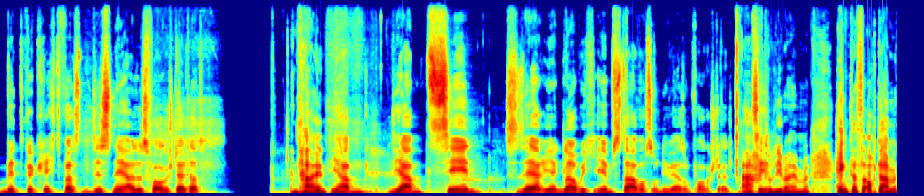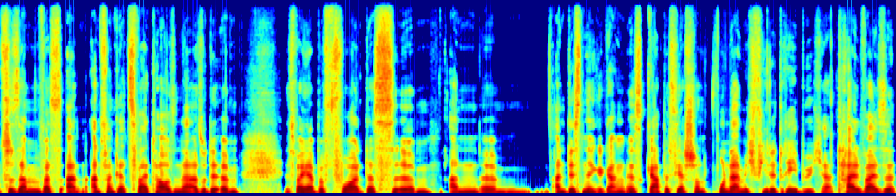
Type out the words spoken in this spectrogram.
mitgekriegt, was Disney alles vorgestellt hat? Nein. Die haben, die haben zehn Serien, glaube ich, im Star Wars-Universum vorgestellt. Ach Zehn. du lieber Himmel. Hängt das auch damit zusammen, was an Anfang der 2000er, also ähm, es war ja bevor das ähm, an, ähm, an Disney gegangen ist, gab es ja schon unheimlich viele Drehbücher. Teilweise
